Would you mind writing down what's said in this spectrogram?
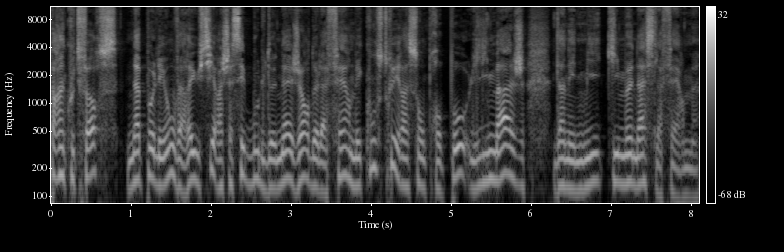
Par un coup de force, Napoléon va réussir à chasser Boule de Neige hors de la ferme et construire à son propos l'image d'un ennemi qui menace la ferme.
